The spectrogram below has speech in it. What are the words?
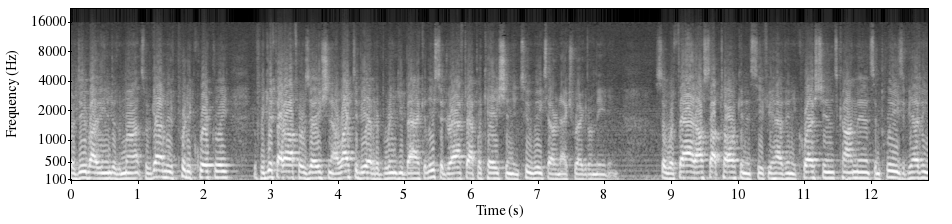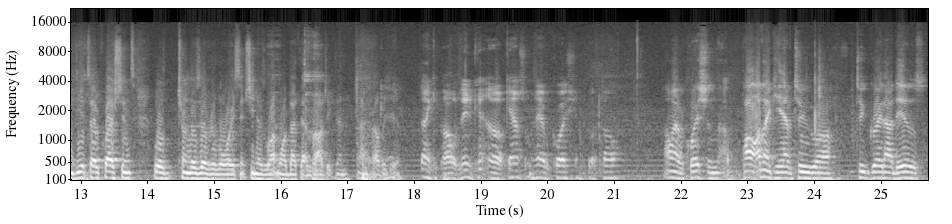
they're due by the end of the month, so we've got to move pretty quickly. If we get that authorization, I'd like to be able to bring you back at least a draft application in two weeks at our next regular meeting. So with that, I'll stop talking and see if you have any questions, comments, and please, if you have any detailed questions, we'll turn those over to Lori, since she knows a lot more about that project than I probably do. Thank you, Paul. Does any uh, councilman have a question for Paul? I don't have a question. Uh, Paul, I think you have two, uh, two great ideas,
